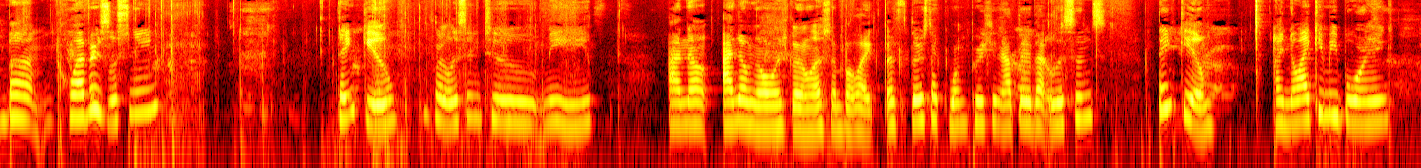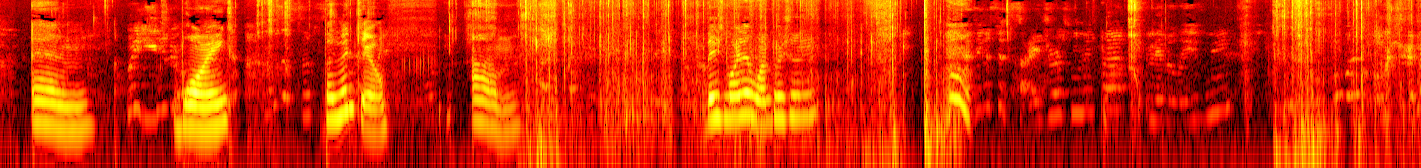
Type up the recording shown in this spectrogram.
but whoever's listening, thank you for listening to me. I know I know no one's gonna listen, but like if there's like one person out there that listens, thank you. I know I can be boring and boring, but thank you. Um, there's more than one person. I think it's a side or something like that, and they believe me. It was that one guy.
